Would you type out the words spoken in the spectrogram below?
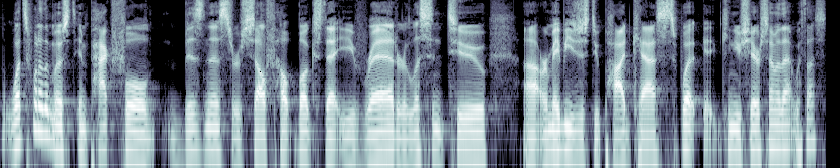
what's one of the most impactful business or self help books that you've read or listened to, uh, or maybe you just do podcasts? What can you share some of that with us?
